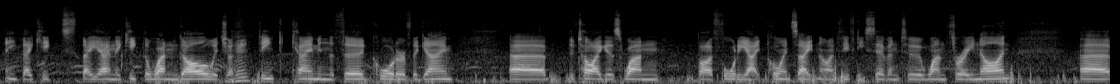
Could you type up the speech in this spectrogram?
I think they kicked they only kicked the one goal, which I think came in the third quarter of the game. Uh, the Tigers won by 48 points, 8 9 57 to 1 3 9. Uh,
